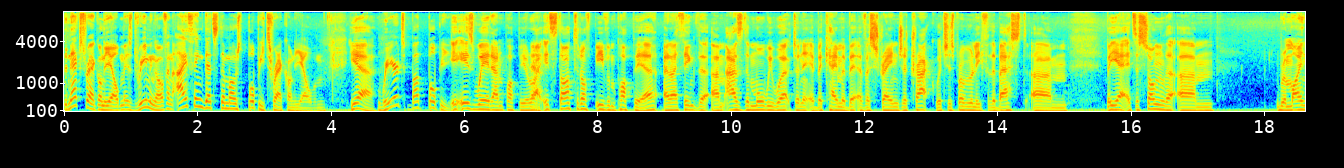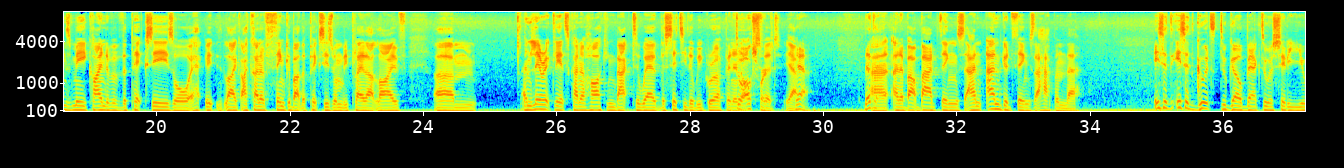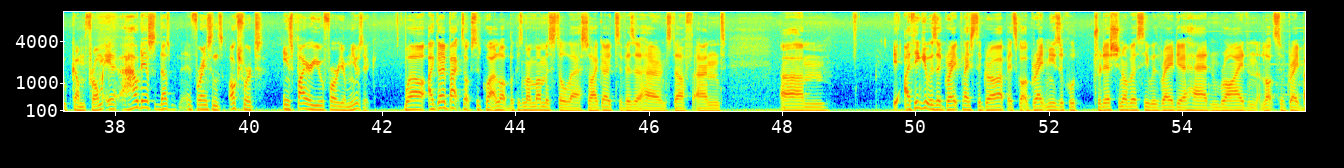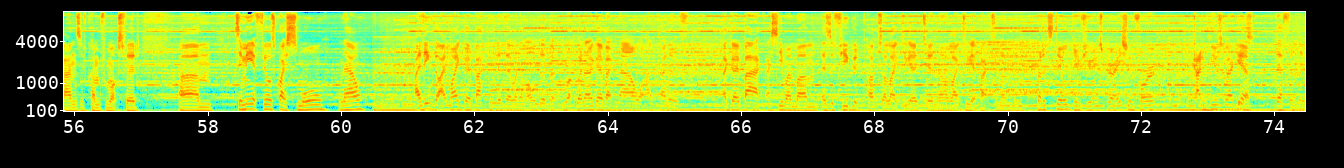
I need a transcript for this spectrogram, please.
Next track on the album is Dreaming of, and I think that's the most poppy track on the album. Yeah. Weird, but poppy. It is weird and poppy, right? Yeah. It started off even poppier, and I think that um, as the more we worked on it, it became a bit of a stranger track, which is probably for the best. Um, but yeah, it's a song that um, reminds me kind of of the Pixies, or it, like I kind of think about the Pixies when we play that live. Um, and lyrically, it's kind of harking back to where the city that we grew up in in to Oxford. Oxford. Yeah. yeah. Uh, and about bad things and, and good things that happened there. Is it is it good to go back to a city you come from? Eh, How does does for instance Oxford inspire you for your music? Well, I go back to Oxford quite a lot because my mum is still there, so I go to visit her and stuff. And um, I think it was a great place to grow up. It's got a great musical tradition, obviously, with Radiohead and Ride, and lots of great bands have come from Oxford. Um, to me, it feels quite small now. I think that I might go back and live there when I'm older, but when I go back now, I kind of I go back. I see my mum. There's a few good pubs I like to go to, and then I like to get back to London. But it still gives you inspiration for kind of music like Yeah, this. definitely.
